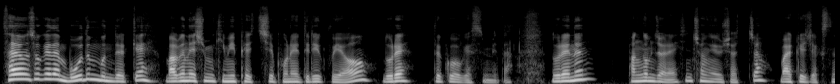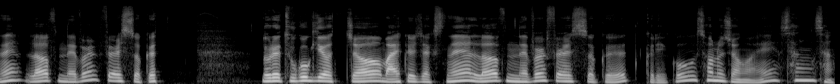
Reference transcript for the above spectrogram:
사연 소개된 모든 분들께 마그네슘 기미 패치 보내드리고요. 노래 듣고 오겠습니다. 노래는 방금 전에 신청해 주셨죠? 마이클 잭슨의 Love Never Felt So Good. 노래 두 곡이었죠. 마이클 잭슨의 Love Never Felt So Good 그리고 선우정아의 상상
